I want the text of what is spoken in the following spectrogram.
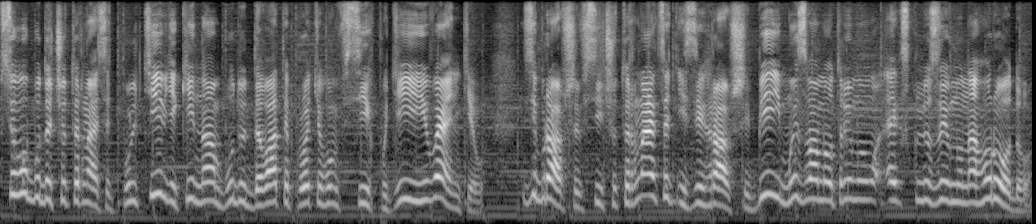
Всього буде 14 пультів, які нам будуть давати протягом всіх подій і івентів. Зібравши всі 14 і зігравши бій, ми з вами отримуємо ексклюзивну нагороду.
